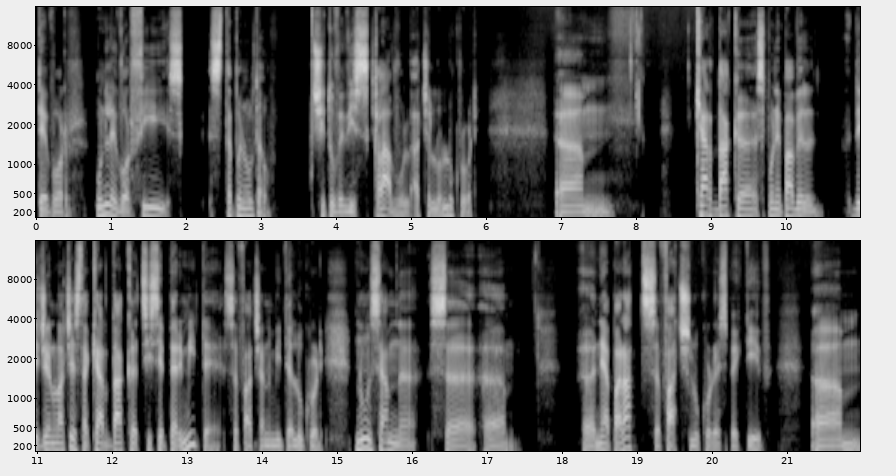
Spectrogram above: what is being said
te vor, unele vor fi stăpânul tău și tu vei fi sclavul acelor lucruri. Um, chiar dacă, spune Pavel, de genul acesta, chiar dacă ți se permite să faci anumite lucruri, nu înseamnă să uh, uh, neapărat să faci lucrul respectiv. Um,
